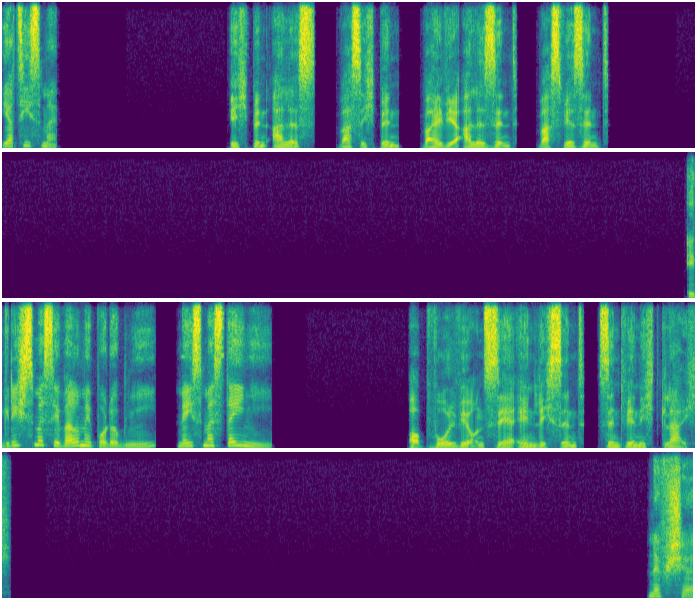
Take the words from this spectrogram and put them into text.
jací jsme. Ich bin alles, was ich bin, weil wir alle sind, was wir sind. I když jsme si velmi podobní, nejsme stejní. Obwohl wir uns sehr ähnlich sind, sind wir nicht gleich. Ne vše,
